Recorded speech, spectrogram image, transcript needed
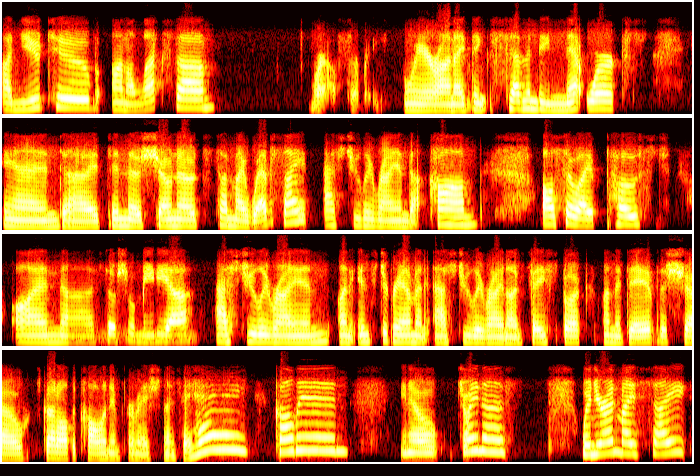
on YouTube, on Alexa. Where else are we? We're on, I think, 70 networks and uh, it's in those show notes. It's on my website, AskJulieRyan.com. Also, I post on uh, social media, Ask Julie Ryan on Instagram and Ask Julie Ryan on Facebook on the day of the show. It's got all the call-in information. I say, hey, call in, you know, join us. When you're on my site,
